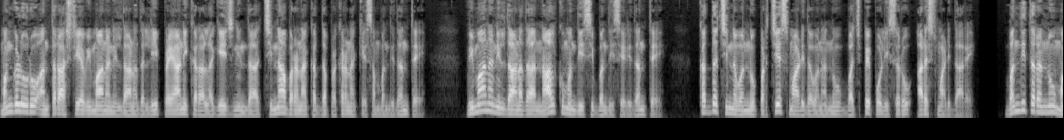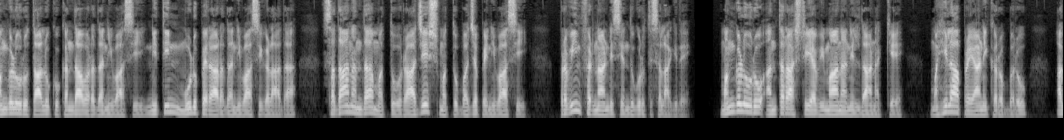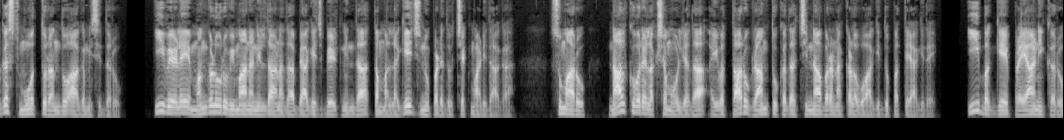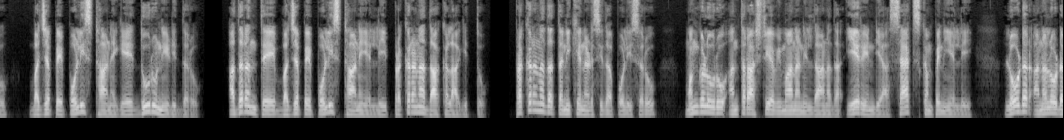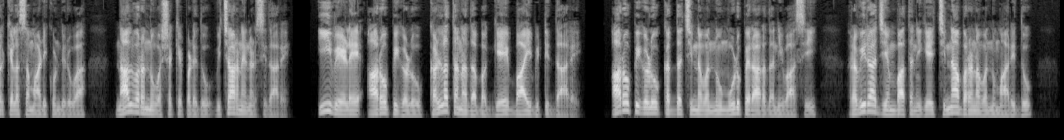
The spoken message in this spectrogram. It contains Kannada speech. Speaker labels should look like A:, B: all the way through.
A: ಮಂಗಳೂರು ಅಂತಾರಾಷ್ಟ್ರೀಯ ವಿಮಾನ ನಿಲ್ದಾಣದಲ್ಲಿ ಪ್ರಯಾಣಿಕರ ಲಗೇಜ್ನಿಂದ ಚಿನ್ನಾಭರಣ ಕದ್ದ ಪ್ರಕರಣಕ್ಕೆ ಸಂಬಂಧಿದಂತೆ ವಿಮಾನ ನಿಲ್ದಾಣದ ನಾಲ್ಕು ಮಂದಿ ಸಿಬ್ಬಂದಿ ಸೇರಿದಂತೆ ಕದ್ದ ಚಿನ್ನವನ್ನು ಪರ್ಚೇಸ್ ಮಾಡಿದವನನ್ನು ಬಜ್ಪೆ ಪೊಲೀಸರು ಅರೆಸ್ಟ್ ಮಾಡಿದ್ದಾರೆ. ಬಂಧಿತರನ್ನು ಮಂಗಳೂರು ತಾಲೂಕು ಕಂದಾವರದ ನಿವಾಸಿ ನಿತಿನ್ ಮೂಡುಪೆರಾರದ ನಿವಾಸಿಗಳಾದ ಸದಾನಂದ ಮತ್ತು ರಾಜೇಶ್ ಮತ್ತು ಬಜಪೆ ನಿವಾಸಿ ಪ್ರವೀಣ್ ಫೆರ್ನಾಂಡಿಸ್ ಎಂದು ಗುರುತಿಸಲಾಗಿದೆ. ಮಂಗಳೂರು ಅಂತಾರಾಷ್ಟ್ರೀಯ ವಿಮಾನ ನಿಲ್ದಾಣಕ್ಕೆ ಮಹಿಳಾ ಪ್ರಯಾಣಿಕರೊಬ್ಬರು ಆಗಸ್ಟ್ ಮೂವತ್ತರಂದು ಆಗಮಿಸಿದ್ದರು. ಈ ವೇಳೆ ಮಂಗಳೂರು ವಿಮಾನ ನಿಲ್ದಾಣದ ಬ್ಯಾಗೇಜ್ ಬೆಲ್ಟ್ನಿಂದ ತಮ್ಮ ಲಗೇಜ್ನು ಪಡೆದು ಚೆಕ್ ಮಾಡಿದಾಗ, ಸುಮಾರು ನಾಲ್ಕೂವರೆ ಲಕ್ಷ ಮೌಲ್ಯದ ಐವತ್ತಾರು ಗ್ರಾಂ ತೂಕದ ಚಿನ್ನಾಭರಣ ಕಳವು ಆಗಿದ್ದು ಪತ್ತೆಯಾಗಿದೆ. ಈ ಬಗ್ಗೆ ಪ್ರಯಾಣಿಕರು ಬಜಪೆ ಪೊಲೀಸ್ ಠಾಣೆಗೆ ದೂರು ನೀಡಿದ್ದರು. ಅದರಂತೆ ಬಜಪೆ ಪೊಲೀಸ್ ಠಾಣೆಯಲ್ಲಿ ಪ್ರಕರಣ ದಾಖಲಾಗಿತ್ತು. ಪ್ರಕರಣದ ತನಿಖೆ ನಡೆಸಿದ ಪೊಲೀಸರು ಮಂಗಳೂರು ಅಂತಾರಾಷ್ಟ್ರೀಯ ವಿಮಾನ ನಿಲ್ದಾಣದ ಏರ್ ಇಂಡಿಯಾ ಸ್ಯಾಟ್ಸ್ ಕಂಪನಿಯಲ್ಲಿ ಲೋಡರ್ ಅನಲೋಡರ್ ಕೆಲಸ ಮಾಡಿಕೊಂಡಿರುವ ನಾಲ್ವರನ್ನು ವಶಕ್ಕೆ ಪಡೆದು ವಿಚಾರಣೆ ನಡೆಸಿದ್ದಾರೆ. ಈ ವೇಳೆ ಆರೋಪಿಗಳು ಕಳ್ಳತನದ ಬಗ್ಗೆ ಬಾಯಿಬಿಟ್ಟಿದ್ದಾರೆ ಆರೋಪಿಗಳು ಕದ್ದ ಚಿನ್ನವನ್ನು ಮೂಡುಪೆರಾರದ ನಿವಾಸಿ ರವಿರಾಜ್ ಎಂಬಾತನಿಗೆ ಚಿನ್ನಾಭರಣವನ್ನು ಮಾರಿದ್ದು,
